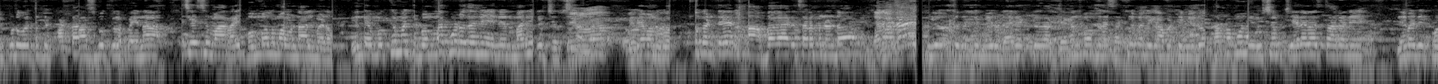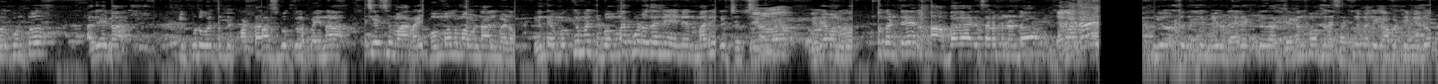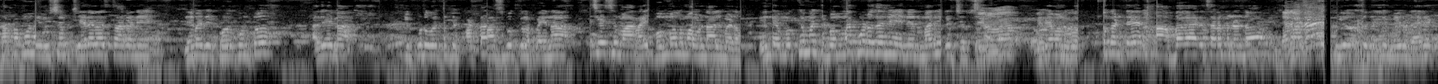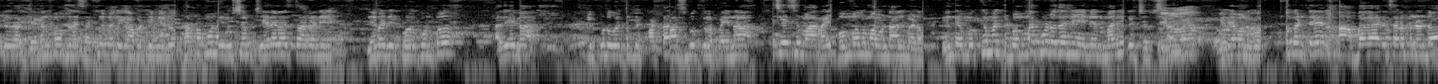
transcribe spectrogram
ఇప్పుడు వచ్చిన పట్ట పాస్బుక్ ల పైన చేసి మా రైతు బొమ్మలు మా ఉండాలి మేడం. ఇంత ముఖ్యమంత్రి బొమ్మ కూడదని నేను మరీ చెప్తున్నాను. మీరేమనుకో ఎందుకంటే మా అబ్బగారి తరమ నుండో నియోజకవర్గానికి మీరు డైరెక్ట్గా జగన్మోహన్ రెడ్డి సఖ్యమని కాబట్టి మీరు తప్పకుండా ఈ విషయం చేరవేస్తారని నేనది కోరుకుంటూ అదేగా ఇప్పుడు వచ్చిన పట్ట పాస్బుక్ ల పైన చేసి మా రైతు బొమ్మలు మా ఉండాలి మేడం. ఇంత ముఖ్యమంత్రి బొమ్మ కూడదని నేను మరీ చెప్తున్నాను. మీరేమనుకో ఎందుకంటే ఆ అబ్బగారి తరమ నుండో మీరు డైరెక్ట్గా జగన్మోహన్ రెడ్డి సఖ్యమని కాబట్టి మీరు తప్పకుండా ఈ విషయం చేరవేస్తారని నేను కోరుకుంటూ అదేగా ఇప్పుడు వచ్చిన పట్ట పాస్బుక్ ల పైన చేసి మా రైతు బొమ్మలు మా ఉండాలి మేడం. ఇంత ముఖ్యమంత్రి బొమ్మ కూడదని నేను మరీ చెప్తున్నాను. మీరేమనుకో ఎందుకంటే ఆ అబ్బగారి తరమ నుండో మీరు డైరెక్ట్గా జగన్మోహన్ రెడ్డి సఖ్యమని కాబట్టి మీరు తప్పకుండా ఈ విషయం చేరవేస్తారని నేను కోరుకుంటూ అదేగా ఇప్పుడు వచ్చిన పట్ట పాస్బుక్ ల పైన చేసి మా రైతు బొమ్మలు మా ఉండాలి మేడం. ఇంత ముఖ్యమంత్రి బొమ్మకూడదని నేను మరీ చెప్తున్నాను. మీరేమనుకో ఎందుకంటే ఆ అబ్బగారి తరమ నుండో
